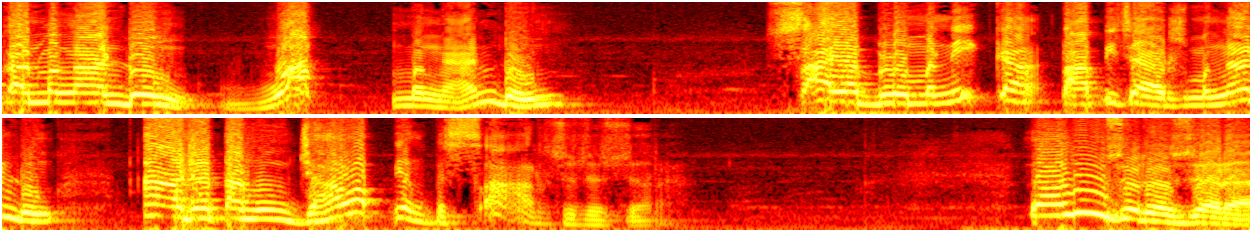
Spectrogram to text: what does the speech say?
akan mengandung. What? Mengandung? Saya belum menikah, tapi saya harus mengandung. Ada tanggung jawab yang besar, saudara-saudara. Lalu, saudara-saudara,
